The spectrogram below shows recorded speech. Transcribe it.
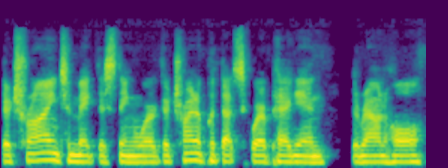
they're trying to make this thing work. They're trying to put that square peg in the round hole.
